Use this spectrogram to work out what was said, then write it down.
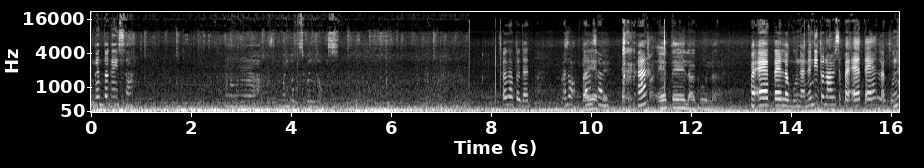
Ang ganda guys, ha. Ang mga bundoks, bundoks. Saan na to, Dad? Ano? Ano Paete. sabi? Ha? Paete, Laguna. Paete, Laguna. Nandito na kami sa Paete, Laguna.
